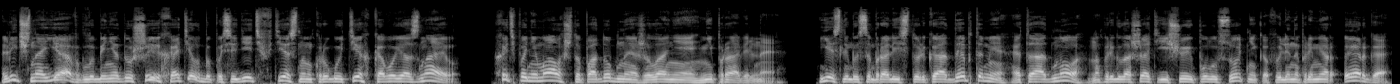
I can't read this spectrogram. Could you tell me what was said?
Лично я в глубине души хотел бы посидеть в тесном кругу тех, кого я знаю, хоть понимал, что подобное желание неправильное. Если бы собрались только адептами, это одно, но приглашать еще и полусотников или, например, эрго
